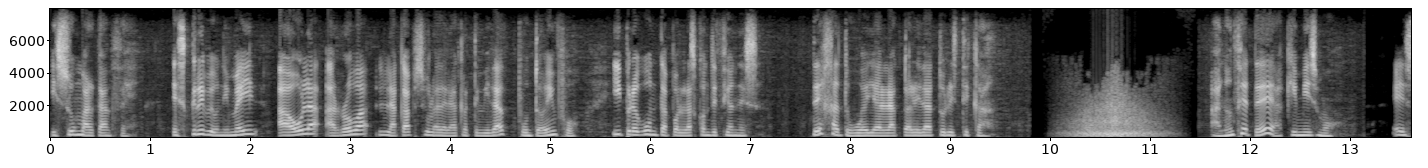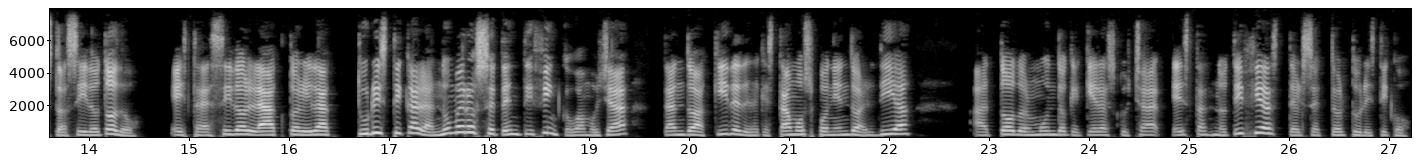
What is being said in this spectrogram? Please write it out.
y suma alcance. Escribe un email a hola arroba la cápsula de la creatividad.info y pregunta por las condiciones. Deja tu huella en la actualidad turística. Anúnciate aquí mismo. Esto ha sido todo. Esta ha sido la actualidad turística, la número 75. Vamos ya dando aquí desde que estamos poniendo al día a todo el mundo que quiera escuchar estas noticias del sector turístico.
